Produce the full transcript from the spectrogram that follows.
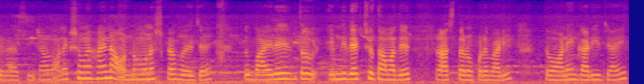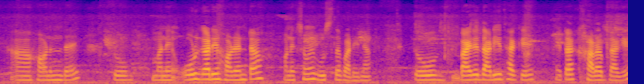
চলে আসি। কারণ অনেক সময় হয় না অন্য মনস্কা হয়ে যায়। তো বাইরে তো এমনি দেখছ তো আমাদের রাস্তার উপরে বাড়ি। তো অনেক গাড়ি যায় হর্ন দেয়। তো মানে ওর গাড়ির হর্নটা অনেক সময় বুঝতে পারি না। তো বাইরে দাঁড়িয়ে থাকে, এটা খারাপ লাগে।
